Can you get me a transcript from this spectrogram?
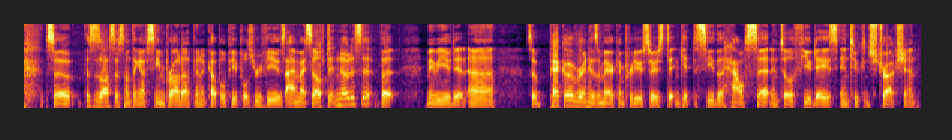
So this is also something I've seen brought up in a couple people's reviews. I myself didn't notice it, but maybe you did. Uh, so Peckover and his American producers didn't get to see the house set until a few days into construction,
